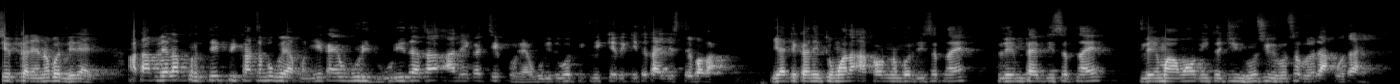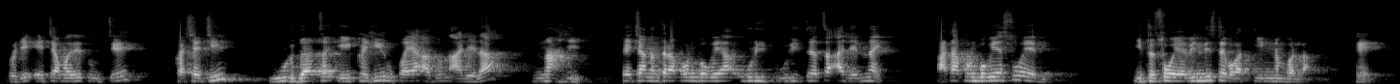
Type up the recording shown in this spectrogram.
शेतकऱ्यांना भरलेली आहेत. आता आपल्याला प्रत्येक पिकाचं बघूया आपण. हे काय उडीद? उडीदाचा आले का चेक करूया. उडीदवरती क्लिक केलं की इथं काय दिसतंय बघा. या ठिकाणी तुम्हाला अकाउंट नंबर दिसत नाही क्लेम टाईप दिसत नाही. क्लेम अमाऊंट इथं झिरो झिरो सगळं दाखवत आहे. म्हणजे याच्यामध्ये तुमचे कशाची? उडदाचा एकही रुपया अजून आलेला नाही. त्याच्यानंतर आपण बघूया उडीद. उडीदचं आलेलं नाही. आता आपण बघूया सोयाबीन. इथं सोयाबीन दिसतंय बघा तीन नंबरला. हे.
